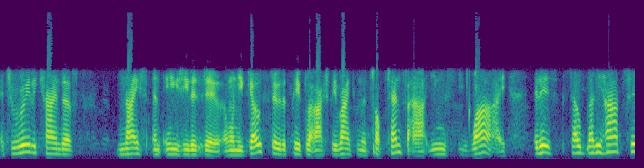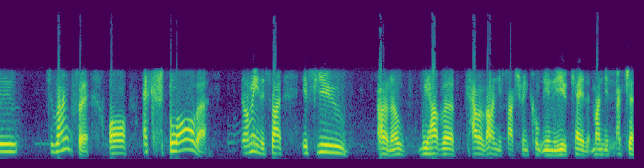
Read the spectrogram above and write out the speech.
It's really kind of nice and easy to do. And when you go through the people that are actually ranked in the top 10 for art, you can see why it is so bloody hard to, to rank for it. Or Explorer. You know what I mean? It's like if you, I don't know, we have a caravan manufacturing company in the UK that manufacture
